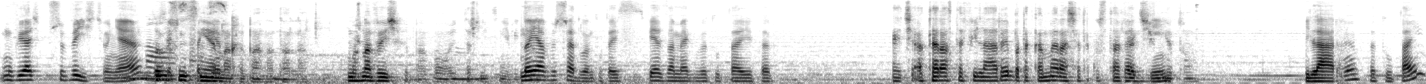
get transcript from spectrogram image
mówiłaś przy wyjściu, nie? No. To już nic takie- nie ma chyba na dole. Można wyjść chyba, bo też nic nie widzę. No ja wyszedłem tutaj, stwierdzam jakby tutaj te... Słuchajcie, a teraz te filary, bo ta kamera się tak ustawia Taki. dziwnie tu. filary, te tutaj?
